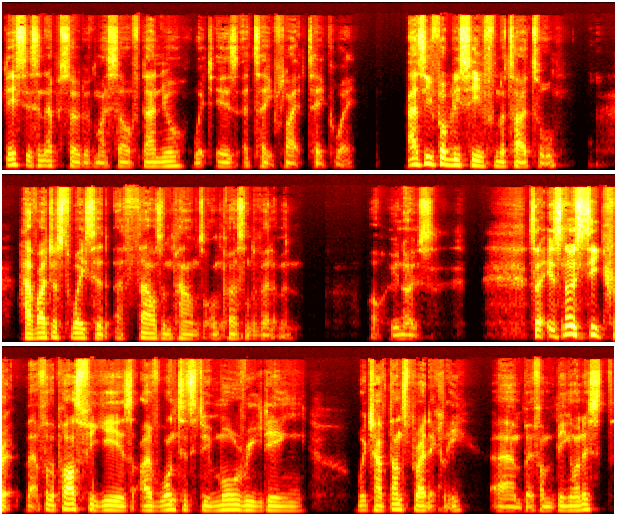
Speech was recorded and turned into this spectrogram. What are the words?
This is an episode of myself, Daniel, which is a Take Flight takeaway. As you've probably seen from the title, have I just wasted a thousand pounds on personal development? Well, who knows? So it's no secret that for the past few years, I've wanted to do more reading, which I've done sporadically. Um, but if I'm being honest,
